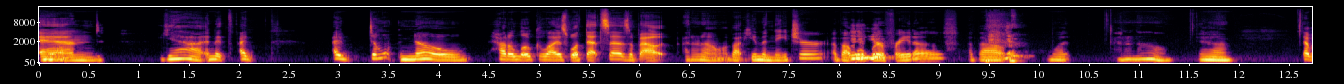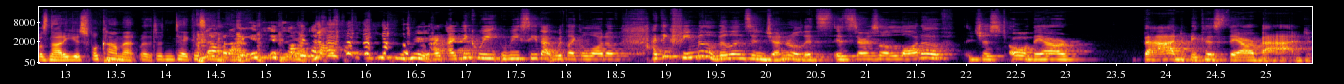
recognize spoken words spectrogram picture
Yeah. And yeah, and it's I I don't know how to localize what that says about I don't know about human nature, about mm-hmm. what we're mm-hmm. afraid of, about what I don't know. Yeah. That was not a useful comment, but it didn't take us. No, but I, it, it's something that do. I, I, think we we see that with like a lot of. I think female villains in general. It's it's there's a lot of just oh they are bad because they are bad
